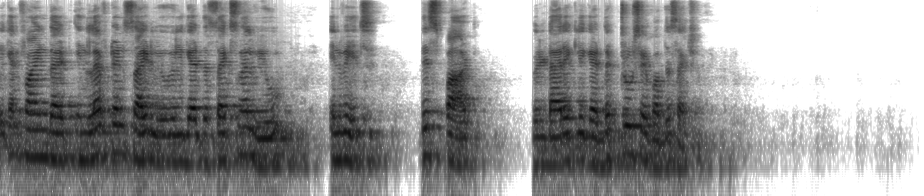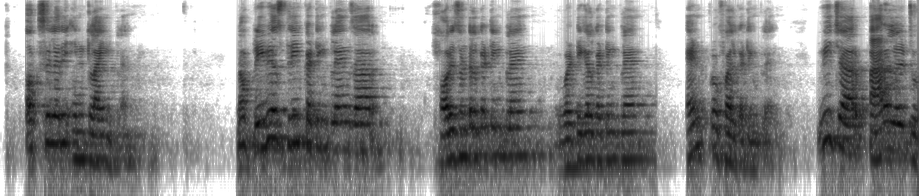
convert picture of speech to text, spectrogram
we can find that in left hand side view we will get the sectional view in which this part will directly get the true shape of the section. Auxiliary inclined plane. Now previous three cutting planes are horizontal cutting plane, vertical cutting plane and profile cutting plane which are parallel to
